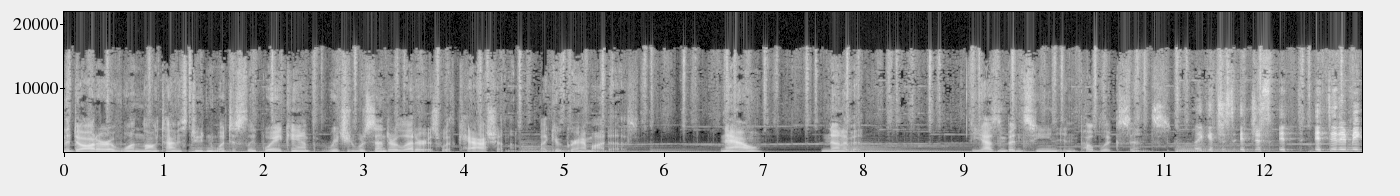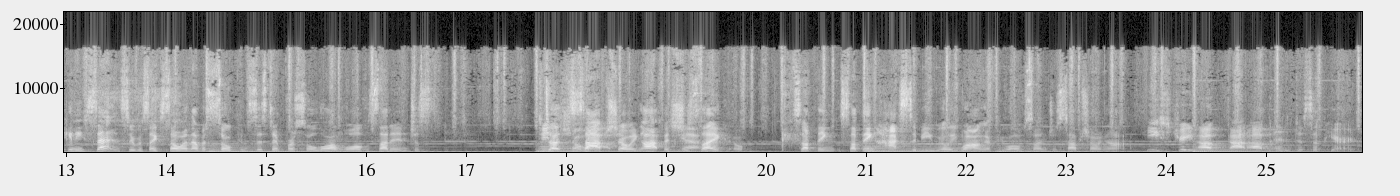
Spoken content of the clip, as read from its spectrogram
the daughter of one longtime student went to sleepaway camp, Richard would send her letters with cash in them, like your grandma does. Now, none of it. He hasn't been seen in public since. Like it just, it just, it, it didn't make any sense. It was like someone that was so consistent for so long, all of a sudden just, Didn't just show stopped up. showing up. It's Yeah. just like, something something has to be really wrong if you all of a sudden just stop showing up. He straight up got up and disappeared.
